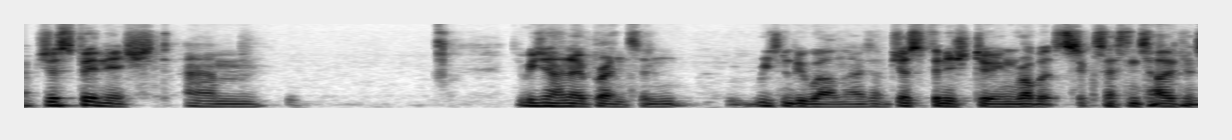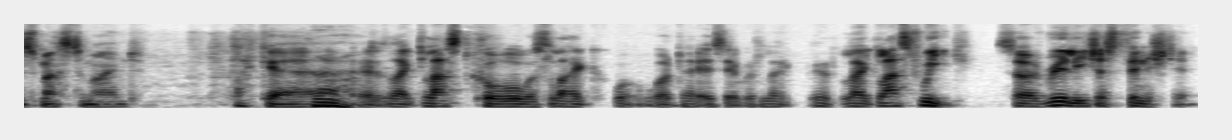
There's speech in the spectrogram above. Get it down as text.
I've just finished. Um, the reason I know Brenton reasonably well now is I've just finished doing Robert's Success Intelligence Mastermind. Like uh, oh. like last call was like what, what day is it? Was like like last week. So I really just finished it,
